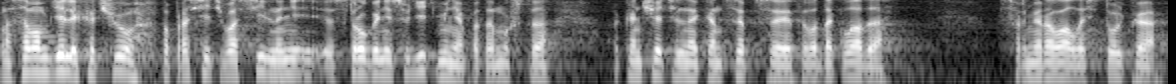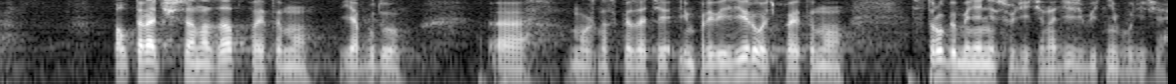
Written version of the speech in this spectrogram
На самом деле хочу попросить вас сильно не, строго не судить меня, потому что окончательная концепция этого доклада сформировалась только полтора часа назад, поэтому я буду, э, можно сказать, импровизировать, поэтому строго меня не судите, надеюсь, бить не будете.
